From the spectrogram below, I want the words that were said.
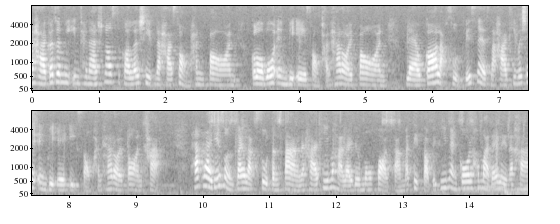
นะคะ ก็จะมี international scholarship นะคะ 2,000 ปอนด์ global MBA 2,500 ปอนด์แล้วก็หลักสูตร business นะคะที่ไม่ใช่ MBA อีก 2,500 ปอนด์ค่ะ ถ้าใครที่สนใจหลักสูตรต่างๆนะคะ ที่มหาลัยเดอมงฟอร์ดสามารถติดต่อไปพี่แมงโก้เข้ามาได้เลยนะคะ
